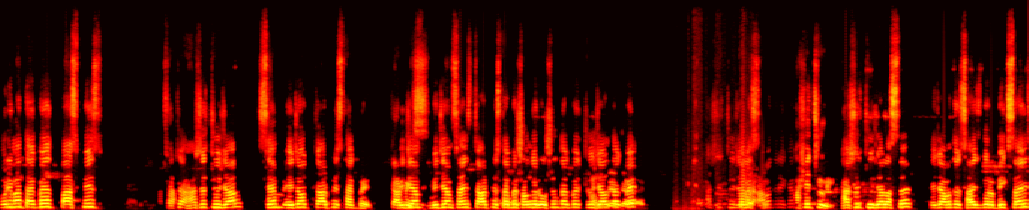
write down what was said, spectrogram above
পরিমাণ থাকবে পাঁচ পিস একটা হাঁসের চুই জাল সেম এটাও চার পিস থাকবে। চার মিডিয়াম মিডিয়াম সাইজ চার পিস থাকবে। সঙ্গে রসুন থাকবে চুই জাল থাকবে। হাঁসের চুই জাল আছে। আমাদের এখানে হাঁসের চুই। খাসির চুই জাল আছে। এই যে আমাদের সাইজগুলো বিগ সাইজ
